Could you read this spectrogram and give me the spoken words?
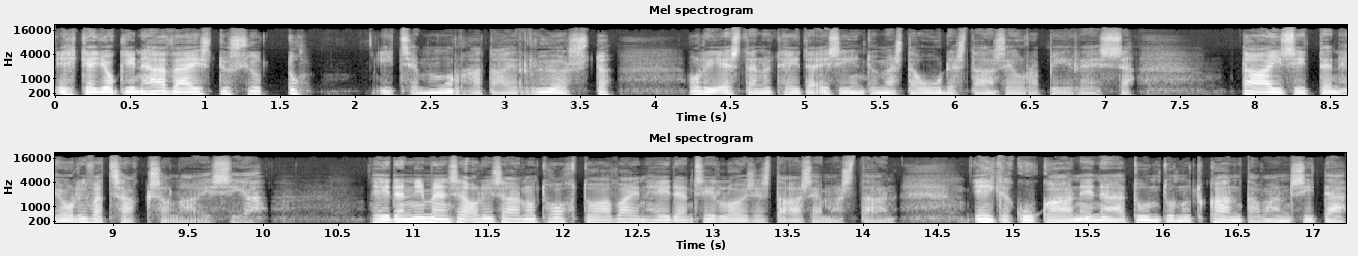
Ehkä jokin häväistysjuttu, itsemurha tai ryöstö, oli estänyt heitä esiintymästä uudestaan seurapiireissä. Tai sitten he olivat saksalaisia. Heidän nimensä oli saanut hohtoa vain heidän silloisesta asemastaan, eikä kukaan enää tuntunut kantavan sitä,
